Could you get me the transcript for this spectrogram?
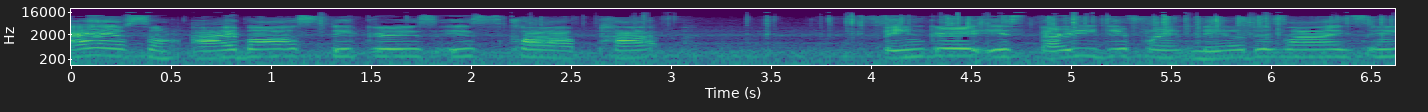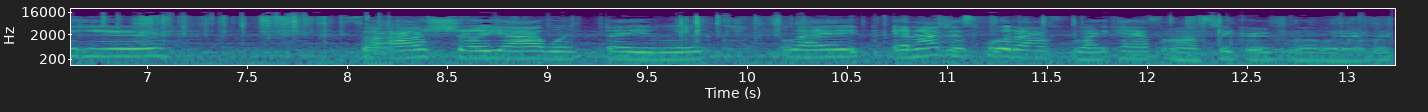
I have some eyeball stickers. It's called Pop Finger. It's 30 different nail designs in here. So I'll show y'all what they look like. And I just pulled off like half of my stickers or whatever.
